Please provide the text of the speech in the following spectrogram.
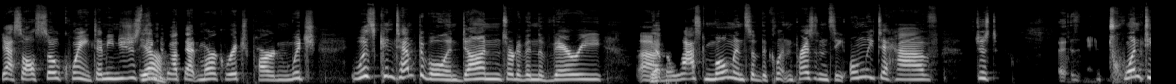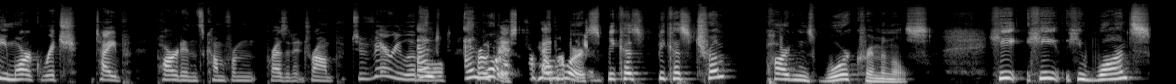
Yes, all so quaint. I mean, you just yeah. think about that Marc Rich pardon, which was contemptible and done sort of in the very uh, yep. the last moments of the Clinton presidency, only to have just uh, 20 Marc Rich type pardons come from President Trump to very little and, and worse and worse because because Trump pardons war criminals. He he he wants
